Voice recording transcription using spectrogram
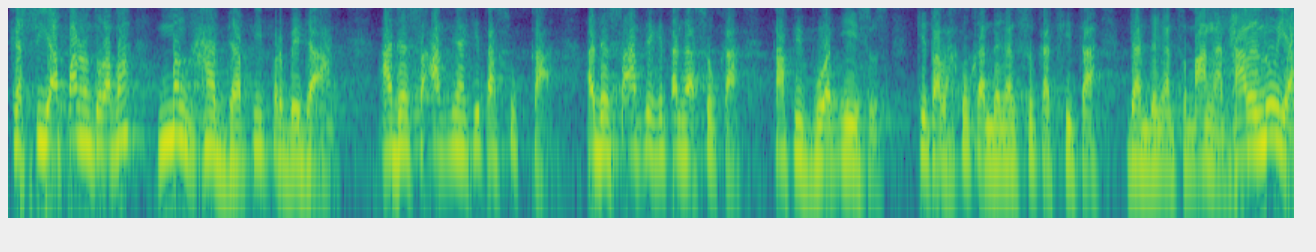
kesiapan untuk apa? Menghadapi perbedaan. Ada saatnya kita suka, Ada saatnya kita nggak suka, tapi buat Yesus kita lakukan dengan sukacita dan dengan semangat. Haleluya.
